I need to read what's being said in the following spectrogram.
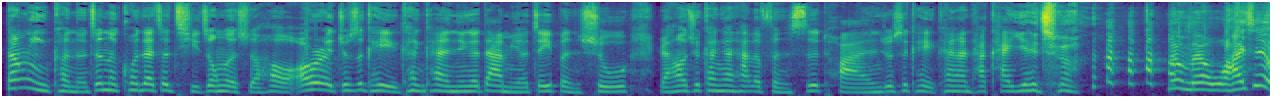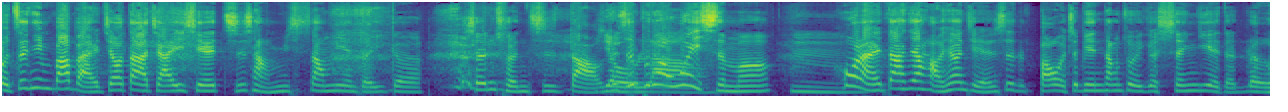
当你可能真的困在这其中的时候，偶尔就是可以看看那个大米的这一本书，然后去看看他的粉丝团，就是可以看看他开夜车。没有没有，我还是有真金八百教大家一些职场上面的一个生存之道。可是不知道为什么，嗯，后来大家好像简直是把我这边当做一个深夜的乐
